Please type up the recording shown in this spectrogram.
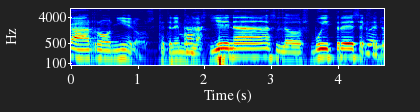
carroñeros, que tenemos las hienas, los buitres, etc.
